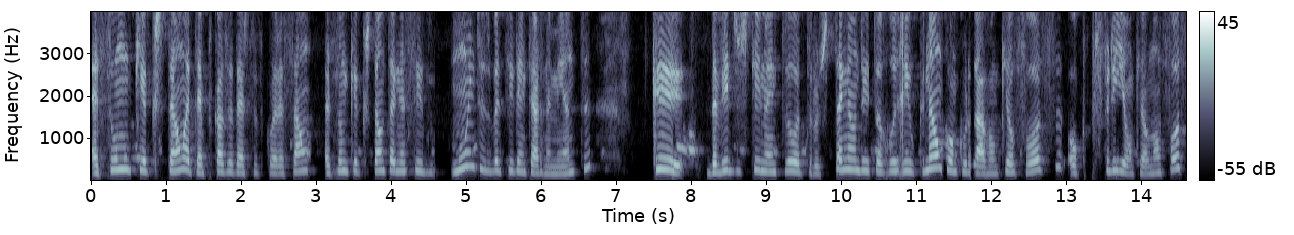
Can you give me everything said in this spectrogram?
assumo que a questão, até por causa desta declaração, assumo que a questão tenha sido muito debatida internamente, que David Justino, entre outros, tenham dito a Rui Rio que não concordavam que ele fosse, ou que preferiam que ele não fosse,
